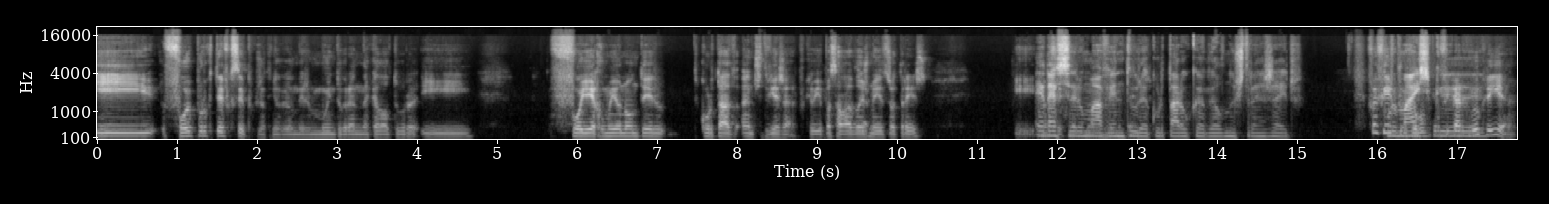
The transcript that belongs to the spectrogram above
E foi porque teve que ser, porque já tinha o cabelo mesmo muito grande naquela altura e foi erro meu não ter cortado antes de viajar, porque eu ia passar lá dois meses ou três. E É, deve ser é que uma aventura cortar o cabelo no estrangeiro. Foi fixe, por mais que- ficar como eu queria.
